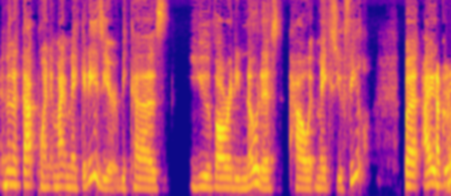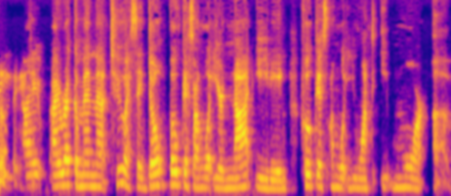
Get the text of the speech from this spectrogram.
And then at that point, it might make it easier because you've already noticed how it makes you feel. But I agree. Absolutely. I, I recommend that too. I say don't focus on what you're not eating, focus on what you want to eat more of.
